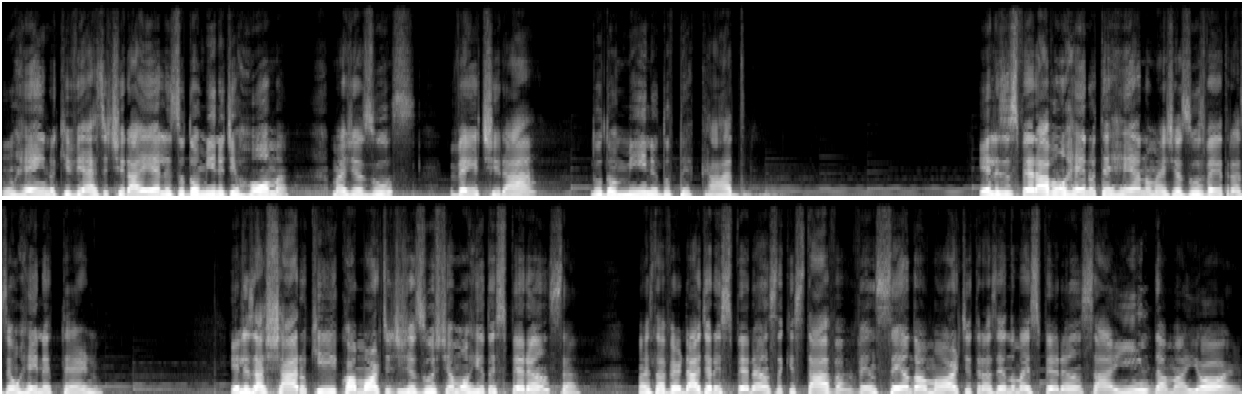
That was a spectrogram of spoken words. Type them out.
um reino que viesse tirar eles do domínio de Roma, mas Jesus veio tirar do domínio do pecado. Eles esperavam um reino terreno, mas Jesus veio trazer um reino eterno. Eles acharam que com a morte de Jesus tinha morrido a esperança, mas na verdade era a esperança que estava vencendo a morte e trazendo uma esperança ainda maior.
